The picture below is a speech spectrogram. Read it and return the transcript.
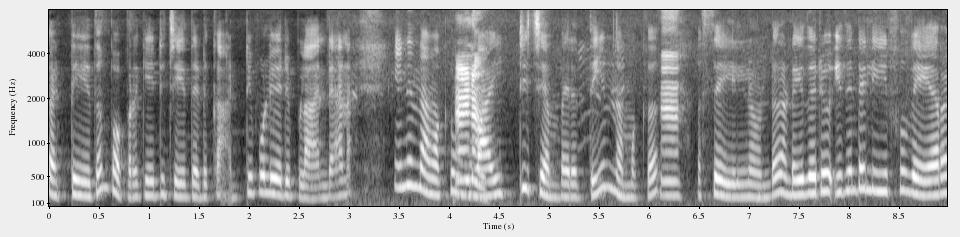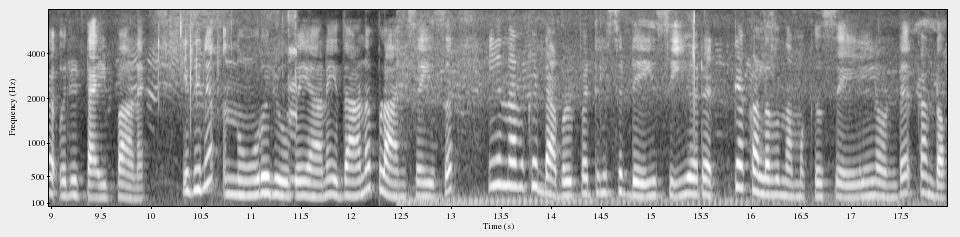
കട്ട് ചെയ്തും പൊപ്പറക്കേറ്റ് ചെയ്തെടുക്കാം. അടിപൊളി ഒരു പ്ലാന്റ് ആണ്. ഇനി നമുക്ക് വൈറ്റ് ചെമ്പരത്തിയും നമുക്ക് സെയിലിനുണ്ട് കണ്ടോ ഇതൊരു ഇതിന്റെ ലീഫ് വേറെ ഒരു ടൈപ്പാണ് ഇതിന് നൂറ് രൂപയാണ്. ഇതാണ് പ്ലാന്റ് സൈസ് ഇനി നമുക്ക് ഡബിൾ പെറ്റൽസ് ഡേയ്സ് ഈ ഒരൊറ്റ കളർ നമുക്ക് സെയിലിനുണ്ട് കണ്ടോ?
